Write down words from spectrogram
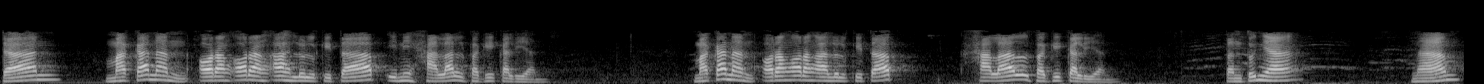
Dan makanan orang-orang ahlul kitab ini halal bagi kalian. Makanan orang-orang ahlul kitab halal bagi kalian. Tentunya, enam,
